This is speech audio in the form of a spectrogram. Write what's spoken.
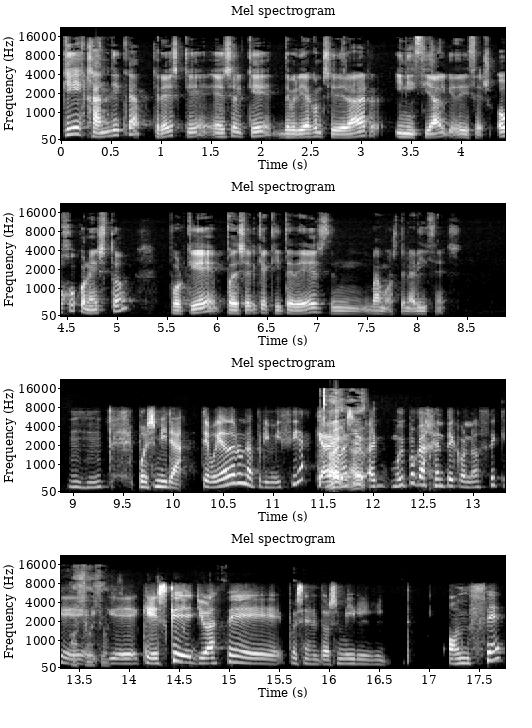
¿Qué handicap crees que es el que debería considerar inicial que dices, ojo con esto, porque puede ser que aquí te des, vamos, de narices? Pues mira, te voy a dar una primicia que además hay muy poca gente conoce que, que, es que yo hace, pues en el 2000, 11,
